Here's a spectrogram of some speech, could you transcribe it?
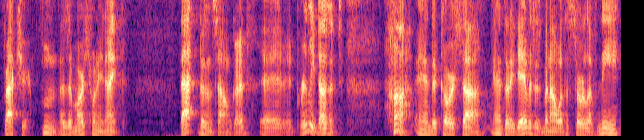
fracture. Hmm, as of March 29th. That doesn't sound good. It, it really doesn't. Huh. And of course, uh, Anthony Davis has been out with a sore left knee.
